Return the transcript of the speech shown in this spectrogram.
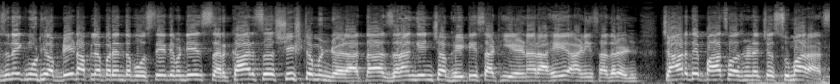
अजून एक मोठी अपडेट आपल्यापर्यंत पोहोचते. ते म्हणजे सरकारचं शिष्टमंडळ आता जरांगेंच्या भेटीसाठी येणार आहे आणि साधारण चार ते पाच वाजण्याच्या सुमारास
